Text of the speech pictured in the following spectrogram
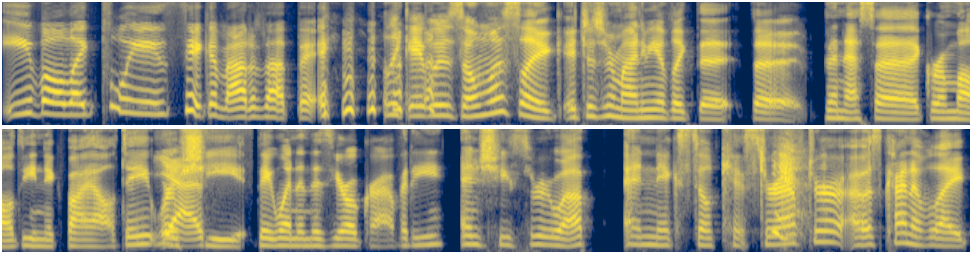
evil. Like, please take him out of that thing. like it was almost like it just reminded me of like the the Vanessa Grimaldi Nick Viall date where Yes. she they went in the zero gravity and she threw up and Nick still kissed her after. I was kind of like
